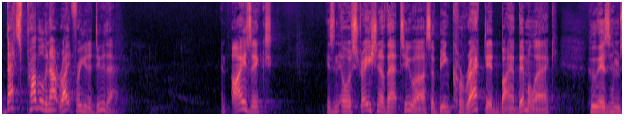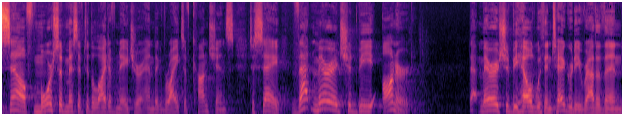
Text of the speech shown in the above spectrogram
that's probably not right for you to do that. And Isaac is an illustration of that to us, of being corrected by Abimelech, who is himself more submissive to the light of nature and the rights of conscience, to say that marriage should be honored. That marriage should be held with integrity rather than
